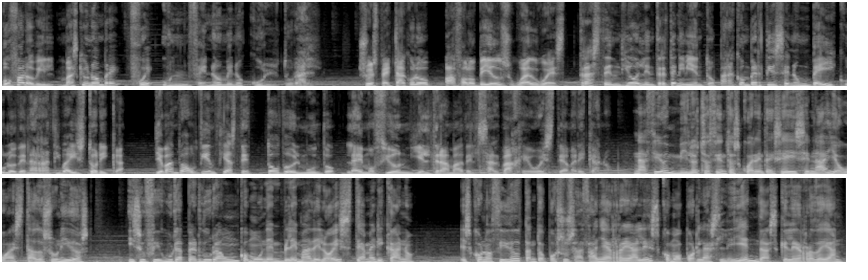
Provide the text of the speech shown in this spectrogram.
Buffalo Bill, más que un hombre, fue un fenómeno cultural. Su espectáculo, Buffalo Bill's Wild West, trascendió el entretenimiento para convertirse en un vehículo de narrativa histórica, llevando a audiencias de todo el mundo la emoción y el drama del salvaje oeste americano. Nació en 1846 en Iowa, Estados Unidos, y su figura perdura aún como un emblema del oeste americano. Es conocido tanto por sus hazañas reales como por las leyendas que le rodean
